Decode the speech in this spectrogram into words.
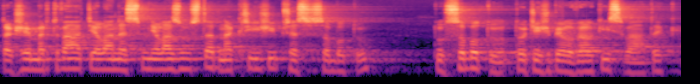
takže mrtvá těla nesměla zůstat na kříži přes sobotu. Tu sobotu totiž byl velký svátek.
